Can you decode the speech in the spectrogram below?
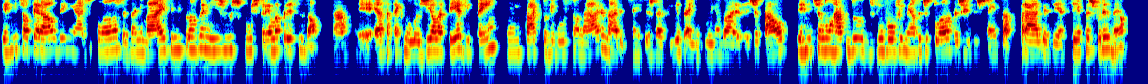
permite alterar o DNA de plantas, animais e micro-organismos com extrema precisão. Tá? É, essa tecnologia ela teve tem um impacto revolucionário na área de ciências da vida, incluindo a área vegetal, permitindo um rápido desenvolvimento de plantas resistentes a pragas e a secas, por exemplo.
